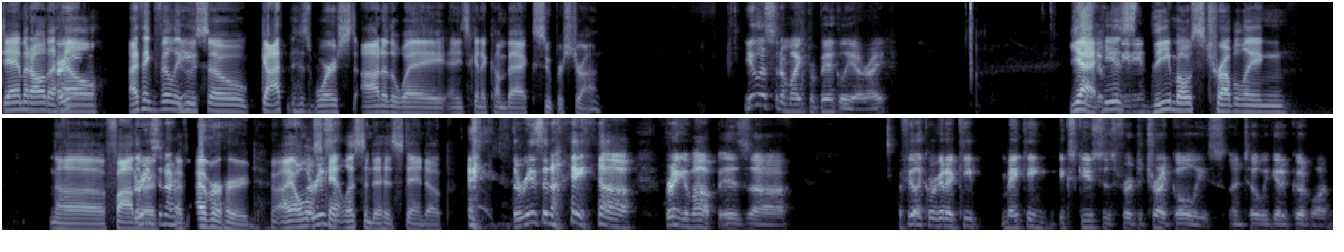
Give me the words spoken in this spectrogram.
Damn it all to Are you- hell. I think Billy you- Husso got his worst out of the way and he's going to come back super strong. You listen to Mike Birbiglia, right? Yeah, he is comedian? the most troubling uh, father I've, I- I've ever heard. I almost reason- can't listen to his stand up. the reason I uh, bring him up is uh, I feel like we're gonna keep making excuses for Detroit goalies until we get a good one.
